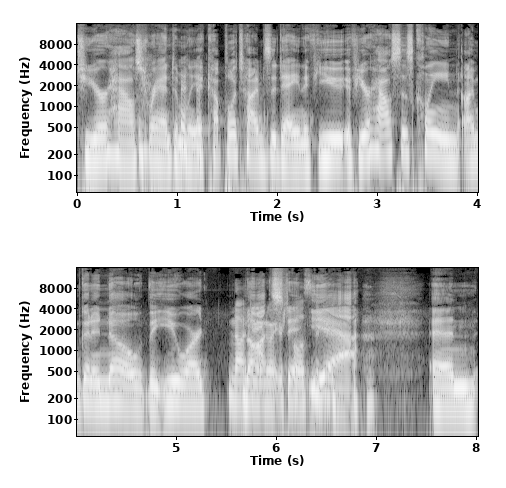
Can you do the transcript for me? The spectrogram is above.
to your house randomly a couple of times a day. And if you if your house is clean, I'm going to know that you are Not doing what you're supposed to do. yeah. And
